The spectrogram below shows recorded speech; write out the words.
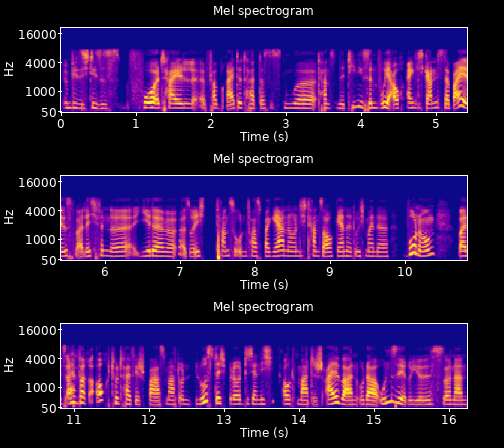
irgendwie sich dieses Vorurteil äh, verbreitet hat, dass es nur tanzende Teenies sind, wo ja auch eigentlich gar nichts dabei ist, weil ich finde, jeder, also ich tanze unfassbar gerne und ich tanze auch gerne durch meine Wohnung, weil es einfach auch total viel Spaß macht. Und lustig bedeutet ja nicht automatisch albern oder unseriös, sondern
